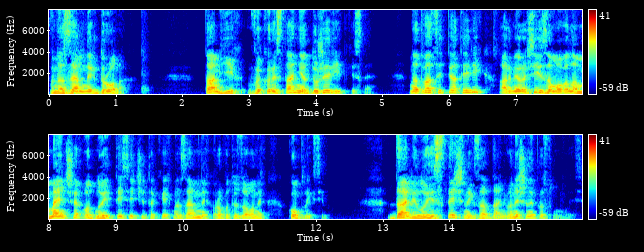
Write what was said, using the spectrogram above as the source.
в наземних дронах. Там їх використання дуже рідкісне. На 25-й рік армія Росії замовила менше одної тисячі таких наземних роботизованих комплексів. Далі логістичних завдань вони ще не просунулися.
